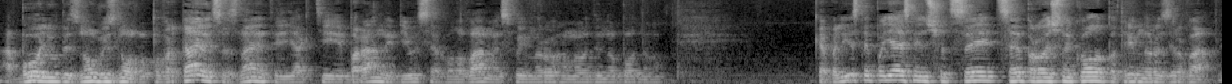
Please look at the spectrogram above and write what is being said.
Або люди знову і знову повертаються, знаєте, як ті барани б'ються головами своїми рогами один об одного. Кабалісти пояснюють, що це, це порочне коло потрібно розірвати,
